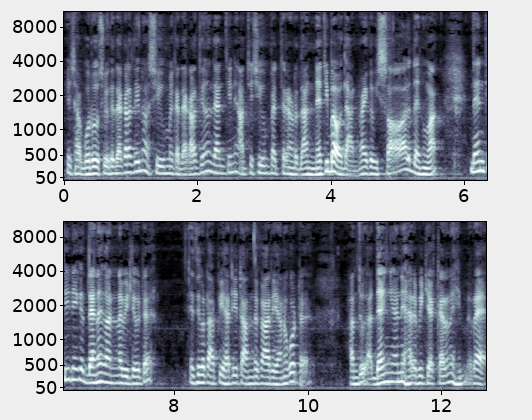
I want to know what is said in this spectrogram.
ඒසා ගොරෝසු එක දැකලා තියෙනවා, සියුම් එක දැකලා තියෙනවා. දැන් තියෙන්නේ අතිසියුම් පැත්තට යනකොට දන්නේ නැති බව දන්නවා. ඒක විශාල දැනුමක්. දැන් තියෙන එක දැනගන්න විදිහට එතකොට අපි හරියට අන්ධකාරය යනකොට දැන් යන්නේ හැරපිටියක් කරන රෑ.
